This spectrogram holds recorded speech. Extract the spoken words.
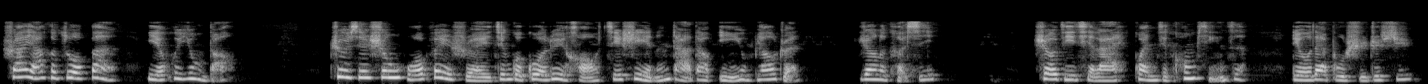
刷牙和做饭也会用到。这些生活废水经过过滤后，其实也能达到饮用标准，扔了可惜，收集起来灌进空瓶子，留待不时之需。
